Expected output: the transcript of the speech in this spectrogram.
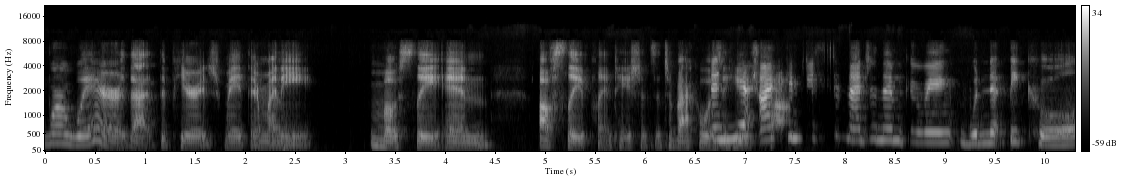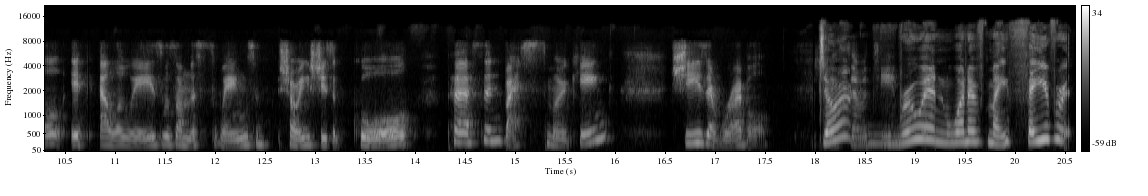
were aware that the peerage made their money mostly in off slave plantations and tobacco was a and huge yeah, I crop. can just imagine them going, wouldn't it be cool if Eloise was on the swings showing she's a cool person by smoking? She's a rebel. Don't 17. ruin one of my favorite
